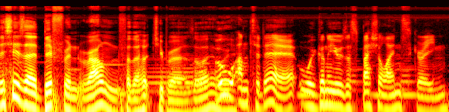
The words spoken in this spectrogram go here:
This is a different round for the Hutchie Bros. aren't? Oh, and today we're going to use a special end screen.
